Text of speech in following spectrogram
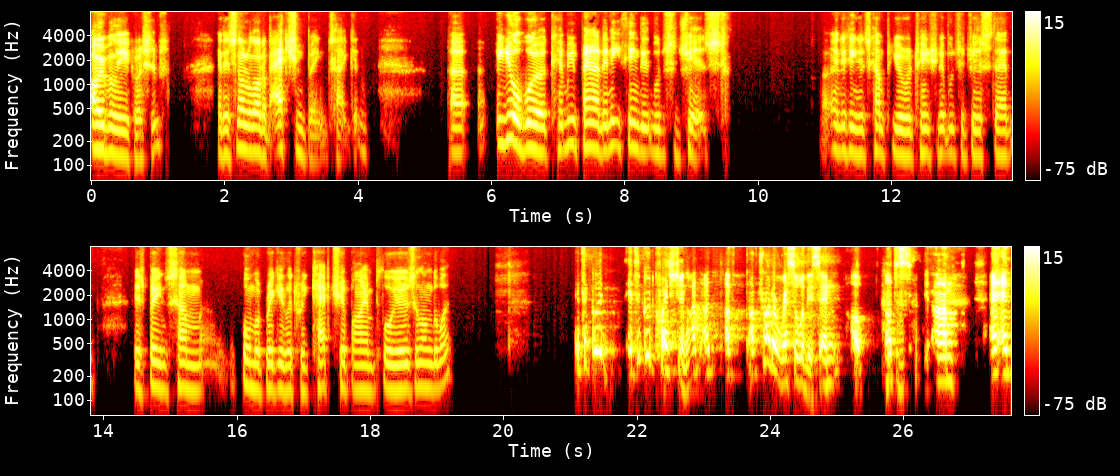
overly aggressive and there's not a lot of action being taken, uh, in your work, have you found anything that would suggest uh, anything that's come to your attention that would suggest that there's been some form of regulatory capture by employers along the way? It's a good it's a good question. I, have I've tried to wrestle with this, and I'll, I'll just um, and, and,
